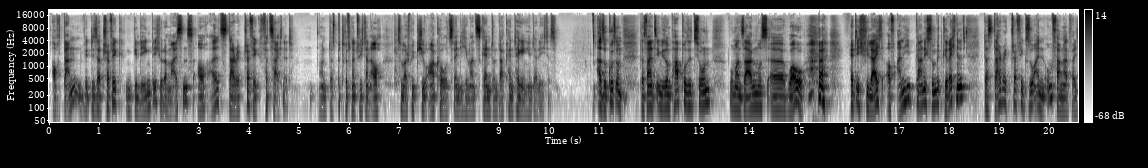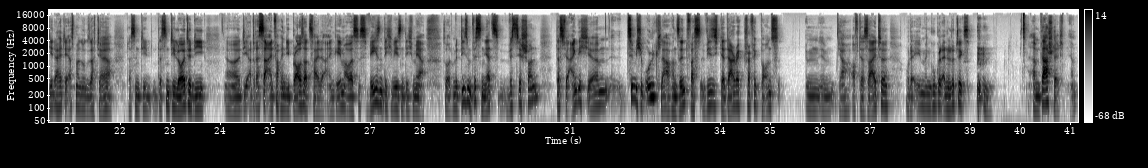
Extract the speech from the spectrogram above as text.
Auch dann wird dieser Traffic gelegentlich oder meistens auch als Direct Traffic verzeichnet. Und das betrifft natürlich dann auch zum Beispiel QR-Codes, wenn die jemand scannt und da kein Tagging hinterlegt ist. Also kurzum, das waren jetzt irgendwie so ein paar Positionen, wo man sagen muss, äh, wow, hätte ich vielleicht auf Anhieb gar nicht so mit gerechnet, dass Direct Traffic so einen Umfang hat, weil jeder hätte erstmal so gesagt, ja, ja, das sind die, das sind die Leute, die äh, die Adresse einfach in die Browserzeile eingeben, aber es ist wesentlich, wesentlich mehr. So, und mit diesem Wissen jetzt wisst ihr schon, dass wir eigentlich ähm, ziemlich im Unklaren sind, was, wie sich der Direct Traffic bei uns im, im, ja, auf der Seite oder eben in Google Analytics ähm, darstellt. Ja.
